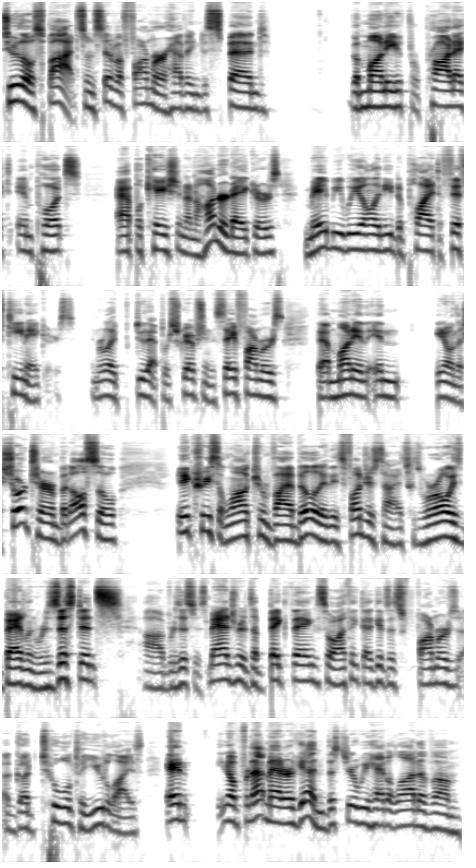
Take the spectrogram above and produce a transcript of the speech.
to those spots. So instead of a farmer having to spend the money for product inputs, application on 100 acres, maybe we only need to apply it to 15 acres and really do that prescription and save farmers that money in, in you know in the short term, but also increase the long-term viability of these fungicides because we're always battling resistance. Uh, resistance management is a big thing, so I think that gives us farmers a good tool to utilize. And you know, for that matter, again, this year we had a lot of um,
